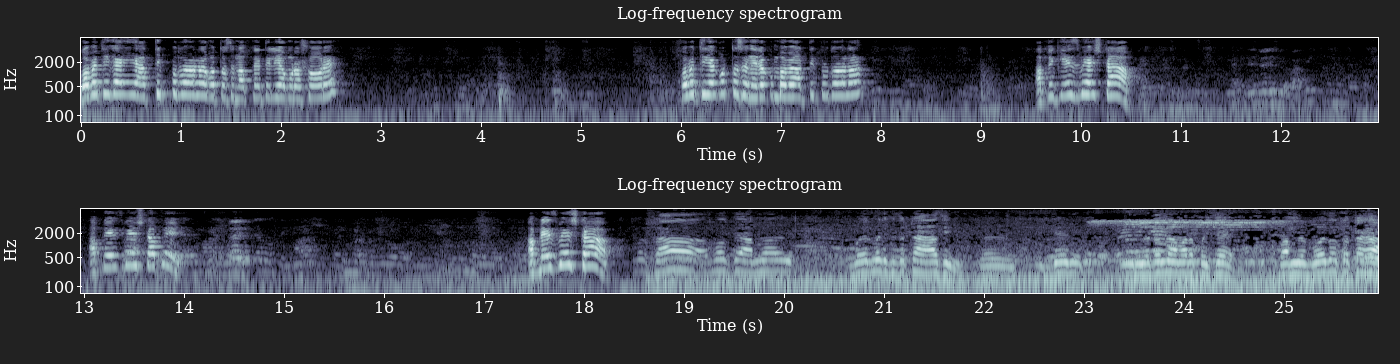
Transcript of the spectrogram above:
কবে থেকে এই আর্থিক প্রতারণা করতেছেন আপনি তেলিয়ামুড়া শহরে? কবে থেকে করতেছেন এরকম ভাবে আর্থিক প্রতারণা? আপনি কি এসবিআই স্টাফ আপনি এসবিআই স্টাফ নেই আপনি এসবিআই স্টাফ? বলতে আমরা বইয়ের মধ্যে কিছু টাকা আছে। দেন, ম্যাডামে আমার কইছে তো আপনার বই তো টাকা,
